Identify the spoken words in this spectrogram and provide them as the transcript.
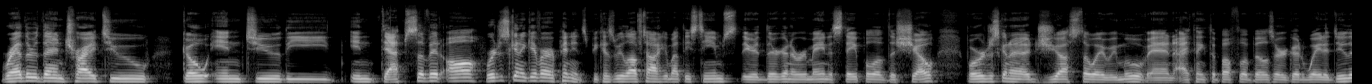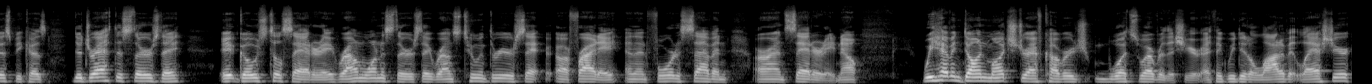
rather than try to go into the in depths of it all. We're just going to give our opinions because we love talking about these teams. They're, they're going to remain a staple of the show, but we're just going to adjust the way we move. And I think the Buffalo Bills are a good way to do this because the draft is Thursday. It goes till Saturday. Round one is Thursday. Rounds two and three are sa- uh, Friday, and then four to seven are on Saturday. Now, we haven't done much draft coverage whatsoever this year. I think we did a lot of it last year.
